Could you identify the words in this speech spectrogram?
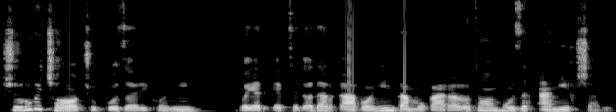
شروع به چارچوب گذاری کنیم باید ابتدا در قوانین و مقررات آن حوزه عمیق شویم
